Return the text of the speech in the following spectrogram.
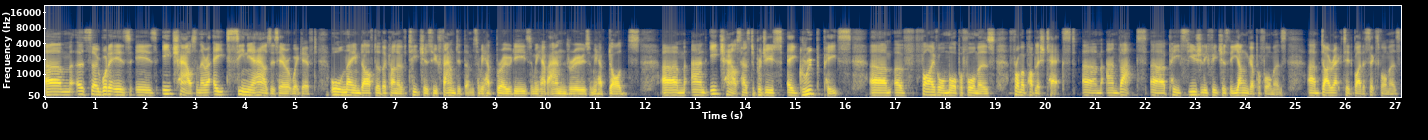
Um, uh, so, what it is is each house, and there are eight senior houses here at Whitgift, all named after the kind of teachers who founded them. So we have Brodies, and we have Andrews, and we have Dodds. Um, and each house has to produce a group piece um, of five or more performers from a published text. Um, and that uh, piece usually features the younger performers um, directed by the sixth formers.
